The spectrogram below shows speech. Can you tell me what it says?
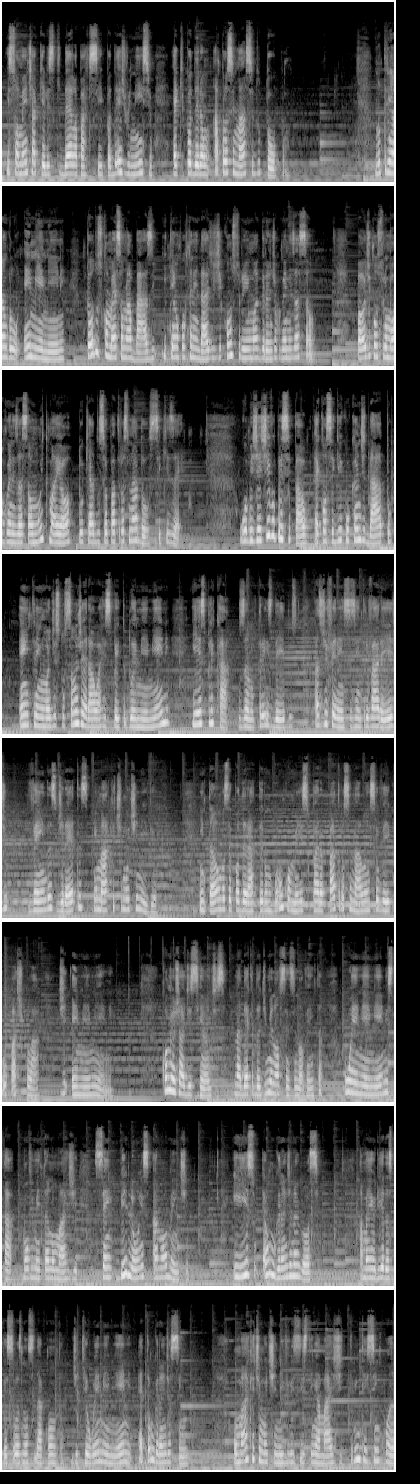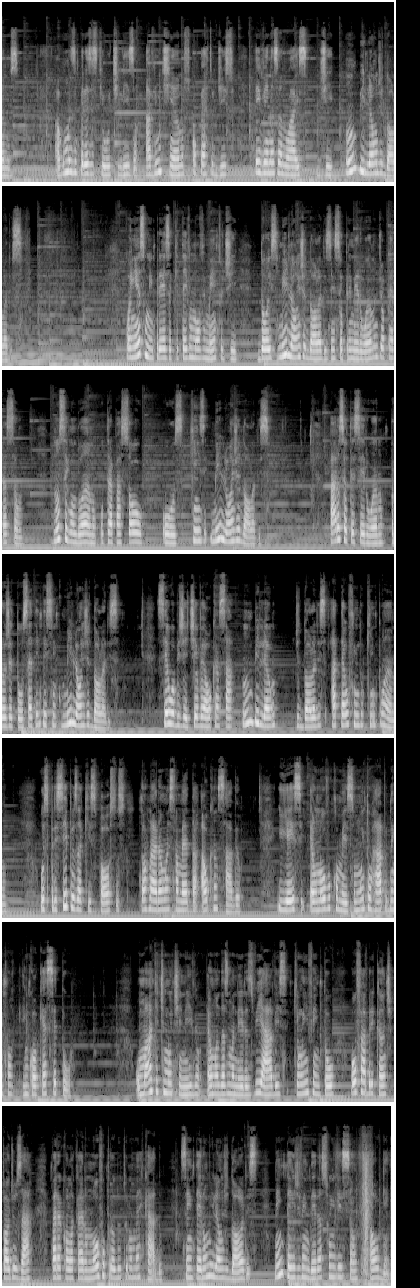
e somente aqueles que dela participam desde o início é que poderão aproximar-se do topo. No triângulo MMN, Todos começam na base e têm a oportunidade de construir uma grande organização. Pode construir uma organização muito maior do que a do seu patrocinador, se quiser. O objetivo principal é conseguir que o candidato entre em uma discussão geral a respeito do MMN e explicar, usando três dedos, as diferenças entre varejo, vendas diretas e marketing multinível. Então, você poderá ter um bom começo para patrociná-lo em seu veículo particular de MMN. Como eu já disse antes, na década de 1990, o MMN está movimentando mais de 100 bilhões anualmente. E isso é um grande negócio. A maioria das pessoas não se dá conta de que o MMN é tão grande assim. O marketing multinível existe há mais de 35 anos. Algumas empresas que o utilizam há 20 anos ou perto disso têm vendas anuais de 1 bilhão de dólares. Conheço uma empresa que teve um movimento de 2 milhões de dólares em seu primeiro ano de operação. No segundo ano, ultrapassou os 15 milhões de dólares. Para o seu terceiro ano, projetou 75 milhões de dólares. Seu objetivo é alcançar 1 bilhão de dólares até o fim do quinto ano. Os princípios aqui expostos tornarão essa meta alcançável. E esse é um novo começo muito rápido em qualquer setor. O marketing multinível é uma das maneiras viáveis que um inventor ou fabricante pode usar para colocar um novo produto no mercado sem ter um milhão de dólares nem ter de vender a sua invenção a alguém.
